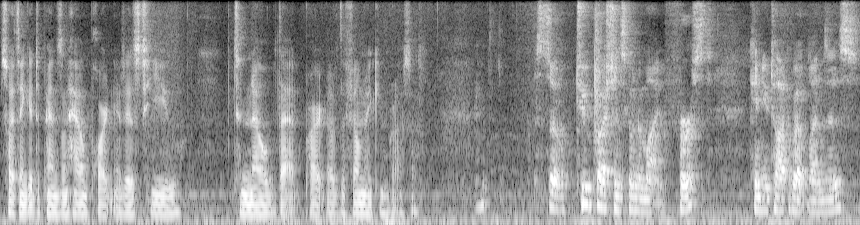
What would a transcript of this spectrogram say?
So I think it depends on how important it is to you to know that part of the filmmaking process. So, two questions come to mind. First, can you talk about lenses,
